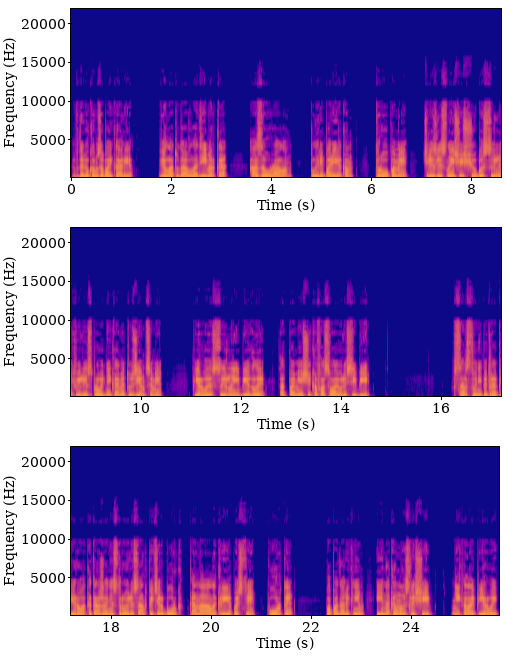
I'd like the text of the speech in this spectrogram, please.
в далеком Забайкалье. Вела туда Владимирка, а за Уралом плыли по рекам, тропами через лесные чащобы ссыльных вели с проводниками-туземцами. Первые ссыльные беглые от помещиков осваивали Сибирь. В царствовании Петра I каторжане строили Санкт-Петербург, каналы, крепости, порты. Попадали к ним и инакомыслящие. Николай I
